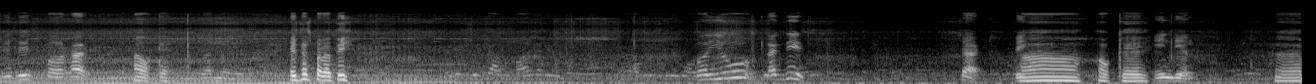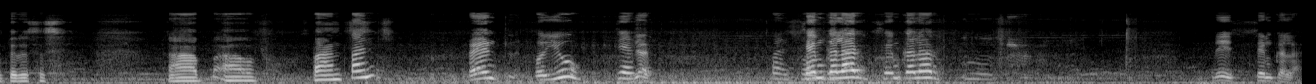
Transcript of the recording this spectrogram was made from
This is for her. Ah, ok. Esta es para ti. For you, like this. Shirt. Big Ah, ok. Indian. Ah, pero ese es. Ah, ah, pants. Pants? Pant for you. Yes. Yes. Pants. Same me. color. Same color. This same color.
